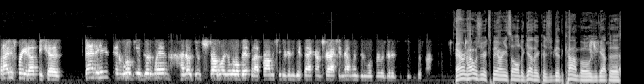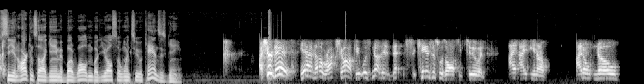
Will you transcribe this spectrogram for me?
But I just bring it up because that is and will be a good win. I know Duke's struggling a little bit, but I promise you they're going to get back on track, and that win's going to look really good as the season goes on. Aaron, how was your experience altogether? Because you did the combo. You got to see an Arkansas game at Bud Walton, but you also went to a Kansas game. I sure did. Yeah, no, rock chalk. It was no. That, that, Kansas was awesome too, and I, I, you know, I don't know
